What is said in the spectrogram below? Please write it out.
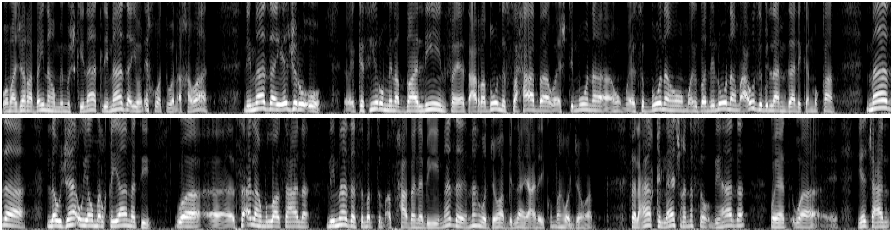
وما جرى بينهم من مشكلات، لماذا أيها الإخوة والأخوات؟ لماذا يجرؤ كثير من الضالين فيتعرضون للصحابة ويشتمونهم ويسبونهم ويضللونهم أعوذ بالله من ذلك المقام. ماذا لو جاءوا يوم القيامة وسألهم الله تعالى لماذا سببتم أصحاب نبي؟ ماذا ما هو الجواب بالله عليكم؟ ما هو الجواب؟ فالعاقل لا يشغل نفسه بهذا ويجعل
